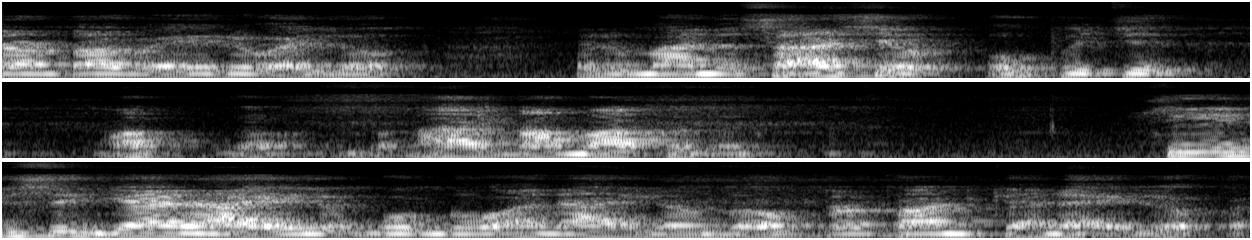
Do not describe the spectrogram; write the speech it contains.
രണ്ടോ പേര് വല്ലോ ഒരു മനസാക്ഷി ഒപ്പിച്ച് കാരണമാക്കുന്നത് ചികിത്സിക്കാനായാലും കൊണ്ടുപോകാനായാലും ഡോക്ടറെ കാണിക്കാനായാലും ഒക്കെ.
